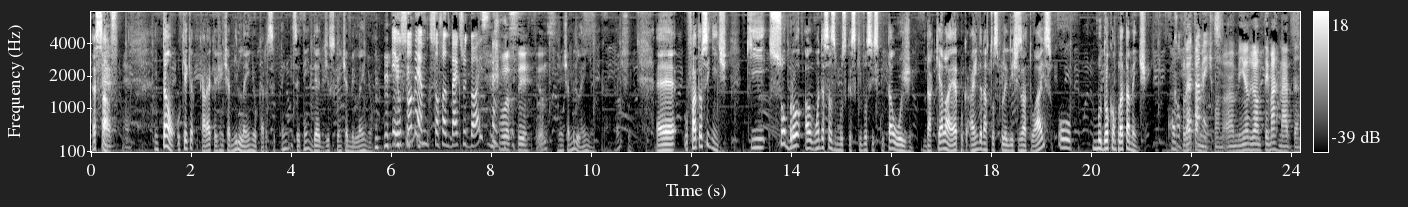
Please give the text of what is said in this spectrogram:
É safo. É, é. Então, o que que. Caraca, a gente é millennial, cara. Você tem, você tem ideia disso que a gente é millennial? Eu sou mesmo, que sou fã do Backstreet Boys. Você. Eu não sei. A gente é millennial, cara. Mas, Enfim. É, o fato é o seguinte: que sobrou alguma dessas músicas que você escuta hoje, daquela época, ainda nas suas playlists atuais, ou mudou completamente? Completamente, Completamente. mano. A minha já não tem mais nada.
